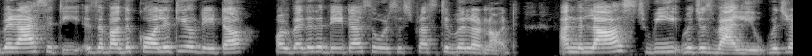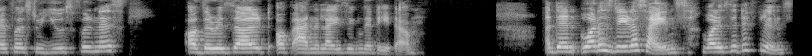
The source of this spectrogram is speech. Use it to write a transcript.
Veracity is about the quality of data or whether the data source is trustable or not. And the last V, which is value, which refers to usefulness of the result of analyzing the data. And then what is data science? What is the difference?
